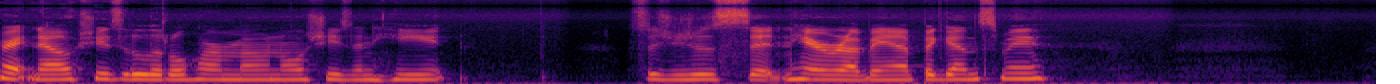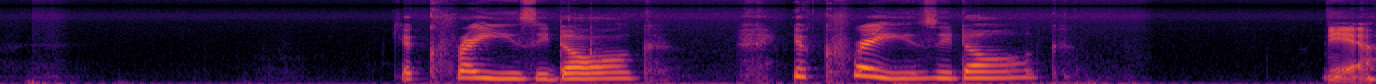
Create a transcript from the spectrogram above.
Right now she's a little hormonal. She's in heat. So she's just sitting here rubbing up against me. You crazy dog. You crazy dog. Yeah.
